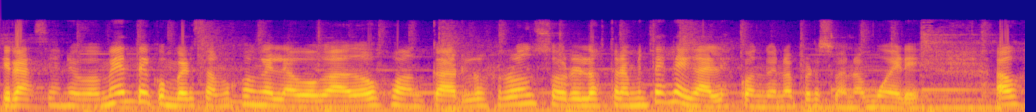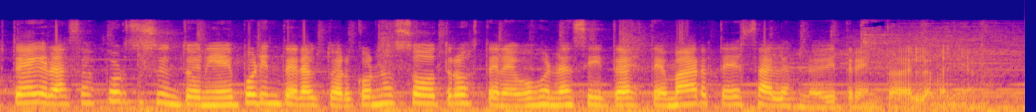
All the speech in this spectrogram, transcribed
Gracias nuevamente. Conversamos con el abogado Juan Carlos Ron sobre los trámites legales cuando una persona muere. A usted, gracias por su sintonía y por interactuar con nosotros. Tenemos una cita este martes a las 9 y 30 de la mañana.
